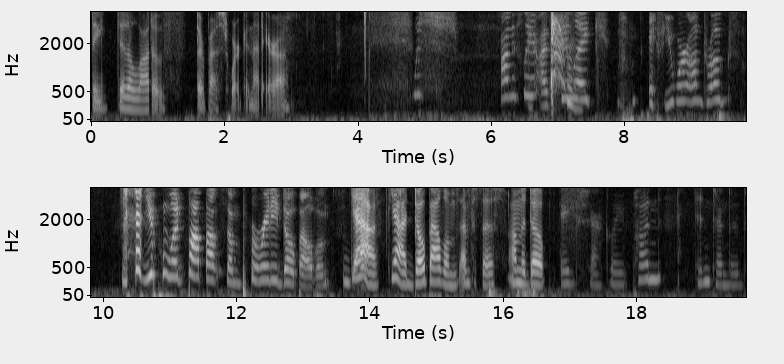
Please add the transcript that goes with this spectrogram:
they did a lot of their best work in that era. which honestly i feel like if you were on drugs you would pop out some pretty dope albums Yeah, yeah, dope albums, emphasis on the dope. Exactly. Pun intended.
